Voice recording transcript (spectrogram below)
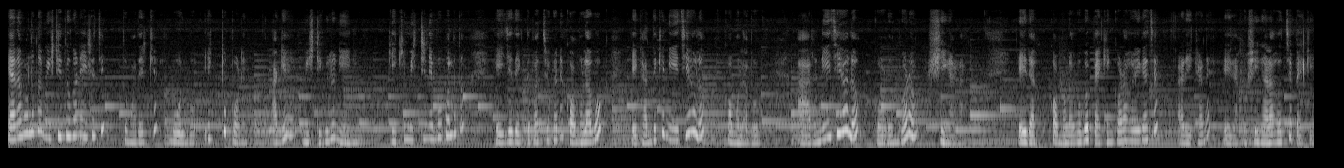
কেন বলো তো মিষ্টির দোকানে এসেছি? তোমাদেরকে বলব একটু পরে। আগে মিষ্টিগুলো নিয়ে নিই। কী কী মিষ্টি নেব বলো তো? এই যে দেখতে পাচ্ছ ওখানে কমলাভোগ এখান থেকে নিয়েছি হলো কমলাভোগ আর নিয়েছি হলো গরম গরম সিঙ্গারা এই দেখো কমলাভোগও প্যাকিং করা হয়ে গেছে। আর এখানে এই দেখো সিঙ্গারা হচ্ছে প্যাকিং।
